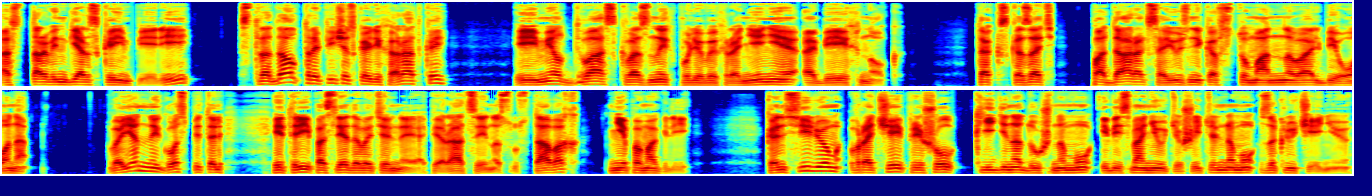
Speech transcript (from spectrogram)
Астарвенгерской империи страдал тропической лихорадкой и имел два сквозных пулевых ранения обеих ног. Так сказать, подарок союзников с Туманного Альбиона. Военный госпиталь и три последовательные операции на суставах не помогли. Консилиум врачей пришел к единодушному и весьма неутешительному заключению.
